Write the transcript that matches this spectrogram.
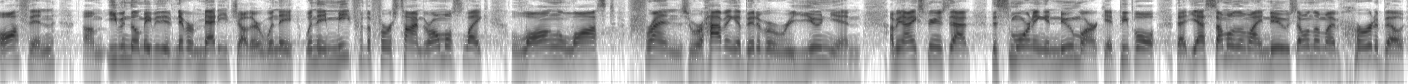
often, um, even though maybe they've never met each other, when they, when they meet for the first time, they're almost like long lost friends who are having a bit of a reunion. I mean, I experienced that this morning in Newmarket. People that, yes, some of them I knew, some of them I've heard about,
